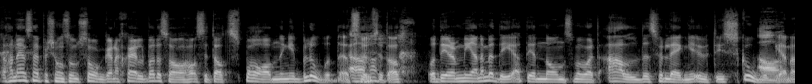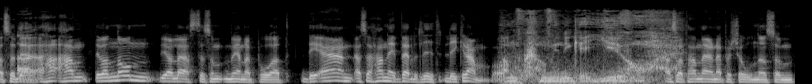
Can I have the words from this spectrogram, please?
Han är en sån här person som soggarna själva sa har citat spaning i blodet. Slutcitat. Och det de menar med det är att det är någon som har varit alldeles för länge ute i skogen. Ja. Alltså det, han, det var någon jag läste som menar på att det är, alltså han är väldigt lik, lik Rambo. I'm coming to get you. Alltså att han är den här personen som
